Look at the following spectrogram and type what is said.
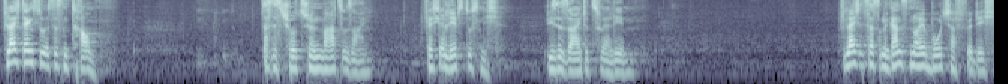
Vielleicht denkst du, es ist ein Traum. Das ist schon schön wahr zu sein. Vielleicht erlebst du es nicht, diese Seite zu erleben. Vielleicht ist das eine ganz neue Botschaft für dich.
